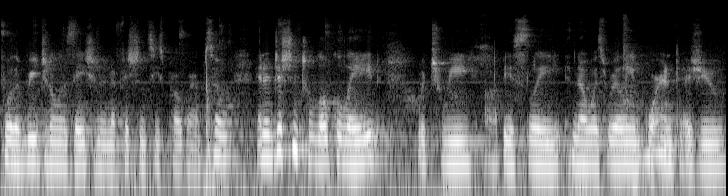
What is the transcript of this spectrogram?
for the regionalization and efficiencies program. So, in addition to local aid, which we obviously know is really important as you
